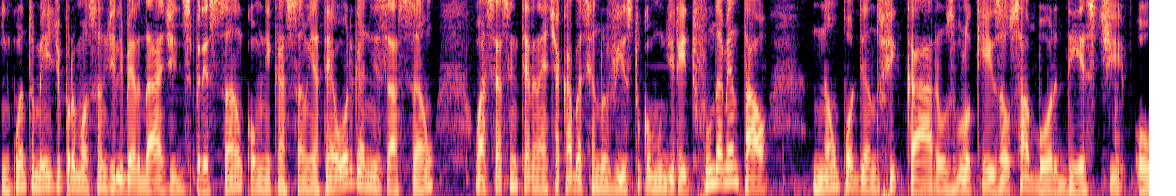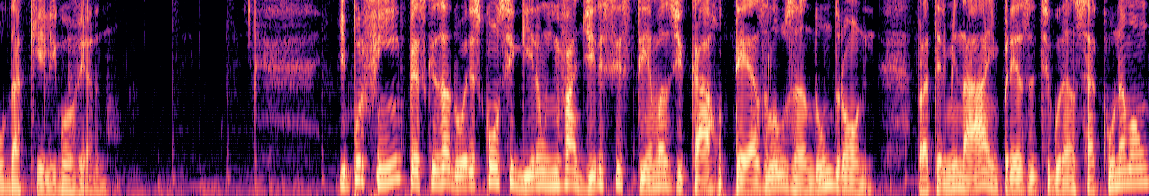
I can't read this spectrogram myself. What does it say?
enquanto meio de promoção de liberdade de expressão, comunicação e até organização, o acesso à internet acaba sendo visto como um direito fundamental, não podendo ficar os bloqueios ao sabor deste ou daquele governo. E por fim, pesquisadores conseguiram invadir sistemas de carro Tesla usando um drone. Para terminar, a empresa de segurança Kunamon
